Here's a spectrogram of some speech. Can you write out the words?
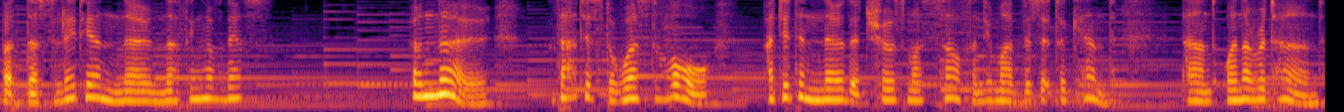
But does Lydia know nothing of this? Oh no, that is the worst of all. I didn't know the truth myself until my visit to Kent, and when I returned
